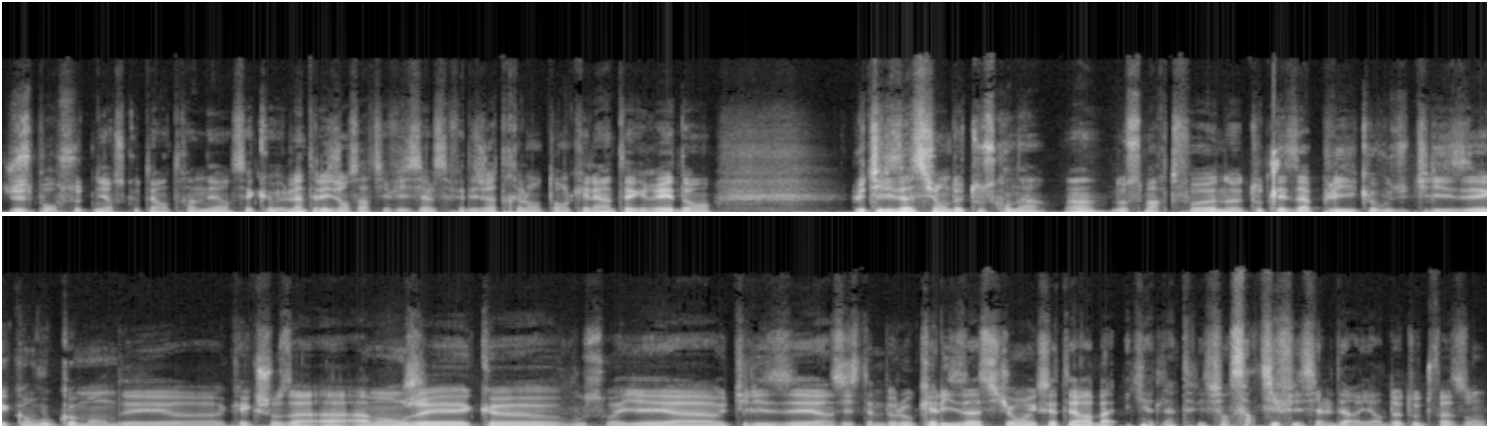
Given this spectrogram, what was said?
juste pour soutenir ce que tu es en train de dire, c'est que l'intelligence artificielle, ça fait déjà très longtemps qu'elle est intégrée dans l'utilisation de tout ce qu'on a, hein, nos smartphones, Mhm. toutes les applis que vous utilisez quand vous commandez euh, quelque chose à, à- à manger, que vous soyez à utiliser un système de localisation, etc. Bah, il y a de l'intelligence artificielle derrière, de toute façon.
